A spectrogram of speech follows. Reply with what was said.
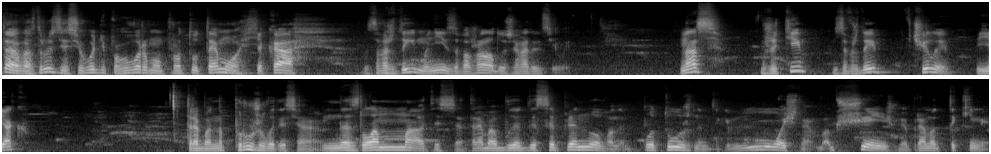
Вітаю вас, друзі. Сьогодні поговоримо про ту тему, яка завжди мені заважала досягати цілей. Нас в житті завжди вчили, як треба напружуватися, не зламатися, треба бути дисциплінованим, потужним, таким мощним, взагалі нічого, прямо такими.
